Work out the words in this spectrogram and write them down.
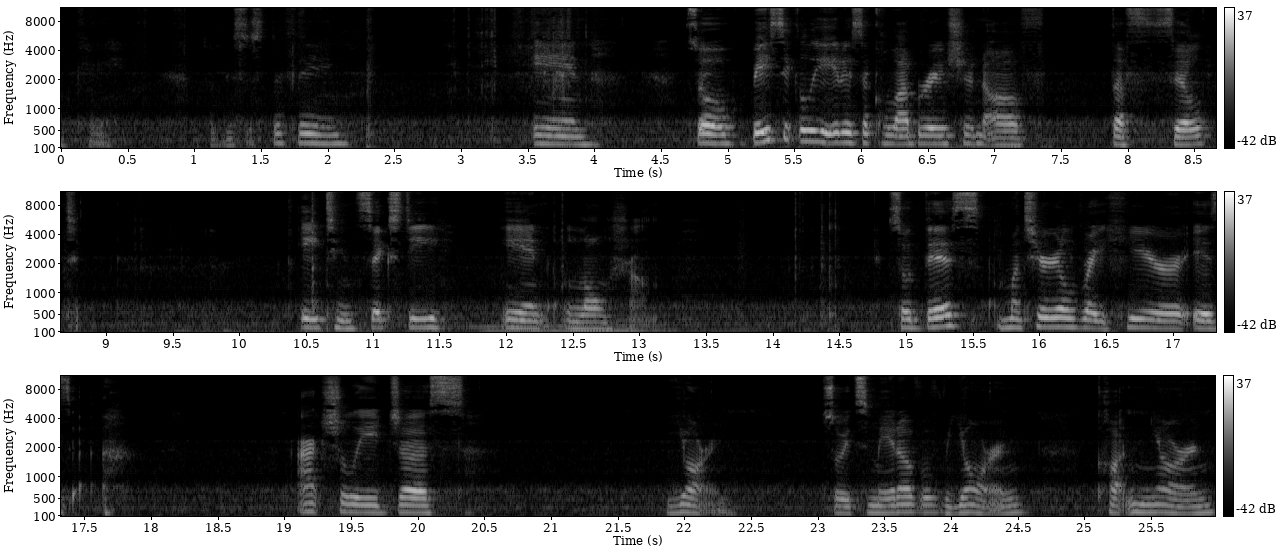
okay. So this is the thing. And so basically it is a collaboration of the Filt 1860 in Longchamp. So this material right here is actually just yarn. So it's made up of yarn, cotton yarn.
